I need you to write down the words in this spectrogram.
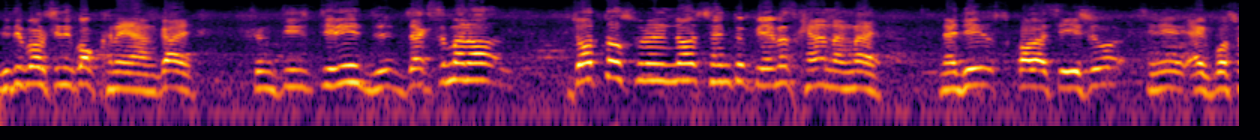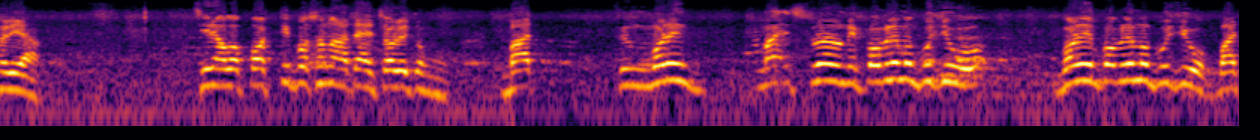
যদি বৰচিনি কখনে আংকাই তিনি মানে যত ষ্টুডেণ্ট চেনটো পি এম এছ খেনে নাংনাই নাই যি স্কলাৰশ্বিপ ইছু চিনি একবছৰীয়া চিনি হ'ব প্ৰতি বছৰ আটাই চলি তুমি বাট যোন মানে ষ্টুডেণ্ট প্ৰব্লেমো বুজিব মানে প্ৰব্লেমো বুজিব বাট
